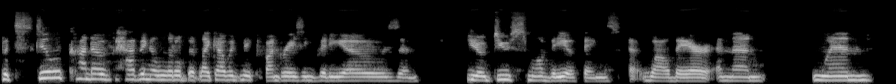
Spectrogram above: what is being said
but still kind of having a little bit like I would make fundraising videos and, you know, do small video things uh, while there. And then when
